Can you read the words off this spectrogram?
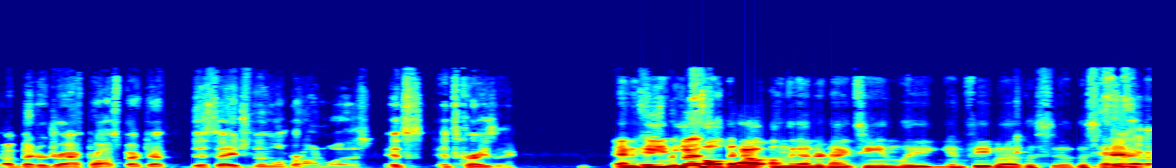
a better draft prospect at this age than LeBron was. It's it's crazy. And he, he called out on the under nineteen league in FIBA this uh, this summer. Yeah,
